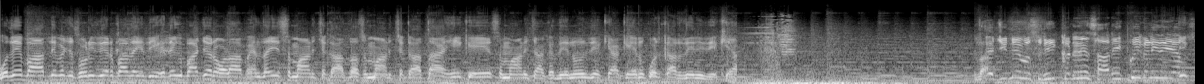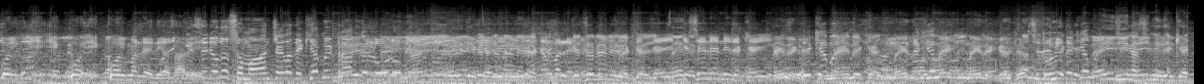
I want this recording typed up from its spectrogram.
ਉਹਦੇ ਬਾਅਦ ਦੇ ਵਿੱਚ ਥੋੜੀ ਦੇਰ ਬਾਅਦ ਅਸੀਂ ਦੇਖਦੇ ਕਿ ਬਾਅਦ ਚ ਰੌਲਾ ਪੈਂਦਾ ਜੀ ਸਮਾਨ ਚਕਾਤਾ ਸਮਾਨ ਚਕਾਤਾ। ਅਸੀਂ ਕਿ ਇਹ ਸਮਾਨ ਚੱਕਦੇ ਨੂੰ ਨਹੀਂ ਦੇਖਿਆ ਕਿ ਇਹਨੂੰ ਕੁਝ ਕਰਦੇ ਨਹੀਂ ਦੇਖਿਆ। ਇਹ ਜਿੰਨੇ ਵਸਨੀਕ ਖੜੇ ਨੇ ਸਾਰੇ ਇੱਕੋ ਹੀ ਗਲੀ ਦੇ ਆ ਇੱਕੋ ਹੀ ਇੱਕੋ ਇੱਕੋ ਹੀ ਮਹੱਲੇ ਦੇ ਆ ਸਾਰੇ। ਕਿਸੇ ਨੇ ਉਹਦਾ ਸਮਾਨ ਚੱਕਦਾ ਦੇਖਿਆ? ਕੋਈ ਟਰੱਕ ਲੋਡ ਹੋ ਗਿਆ? ਕਿਸੇ ਨੇ ਨਹੀਂ ਦੇਖਿਆ। ਜੀ। ਕਿਸੇ ਨੇ ਨਹੀਂ ਦੇਖਿਆ ਜੀ। ਦੇਖਿਆ। ਨਹੀਂ ਦੇਖਿਆ ਜੀ ਨਹੀਂ ਦੇਖਿਆ। ਨਹੀਂ ਨਹੀਂ ਦੇਖਿਆ। ਤੁਸੀਂ ਦੇਖਿਆ ਨਹੀਂ ਜੀ ਅਸੀਂ ਨਹੀਂ ਦੇਖਿਆ।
